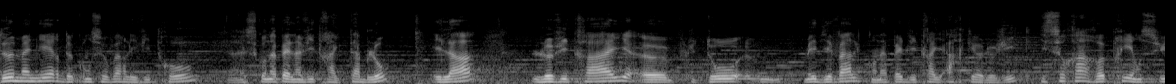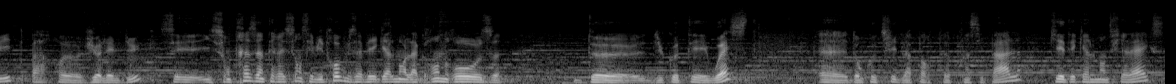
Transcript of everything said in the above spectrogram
deux manières de concevoir les vitraux, euh, ce qu'on appelle un vitrail tableau. Et là, le vitrail euh, plutôt médiéval qu'on appelle vitrail archéologique, qui sera repris ensuite par euh, Viollet-le-Duc. Ils sont très intéressants ces vitraux. Vous avez également la grande rose du côté ouest, euh, donc au-dessus de la porte principale, qui est également de Fialex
